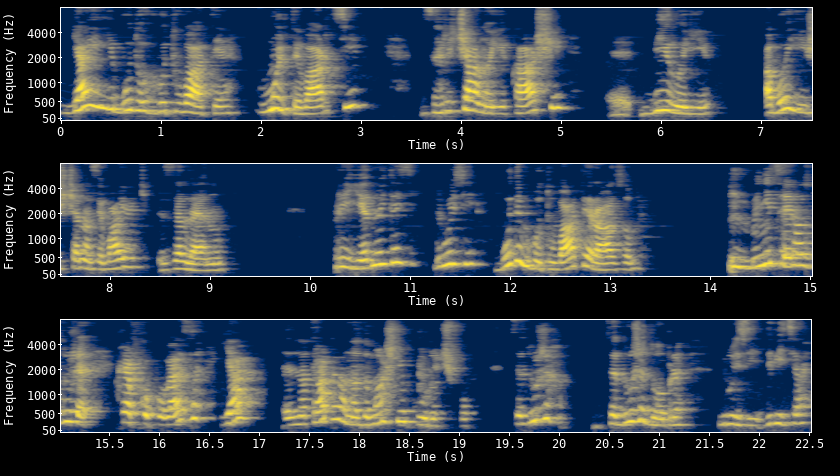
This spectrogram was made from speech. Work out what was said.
Я її буду готувати в мультиварці з гречаної каші е, білої, або її ще називають зелену. Приєднуйтесь, друзі, будемо готувати разом. Мені цей раз дуже крепко повезло. Я е, натрапила на домашню курочку. Це дуже, це дуже добре. Друзі, дивіться,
